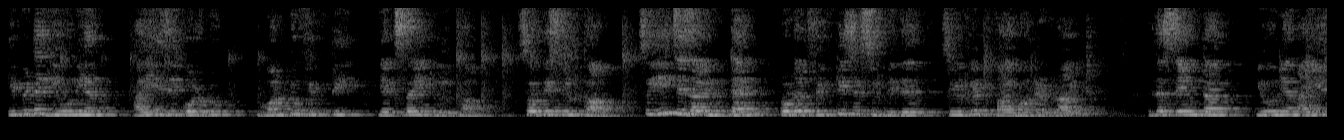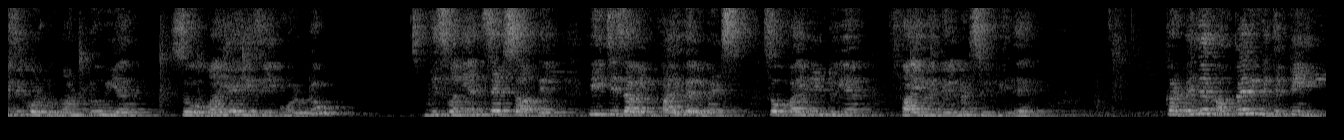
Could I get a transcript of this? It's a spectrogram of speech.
If it is union, i is equal to 1 to 50 xi it will come. So this will come. So each is having 10, total 56 will be there. So you will get 500 right. At the same time, union i is equal to 1 to n. So yi is equal to this one n sets are there. Each is having 5 elements. So 5 into n, 5 n elements will be there. But when you are comparing with t,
